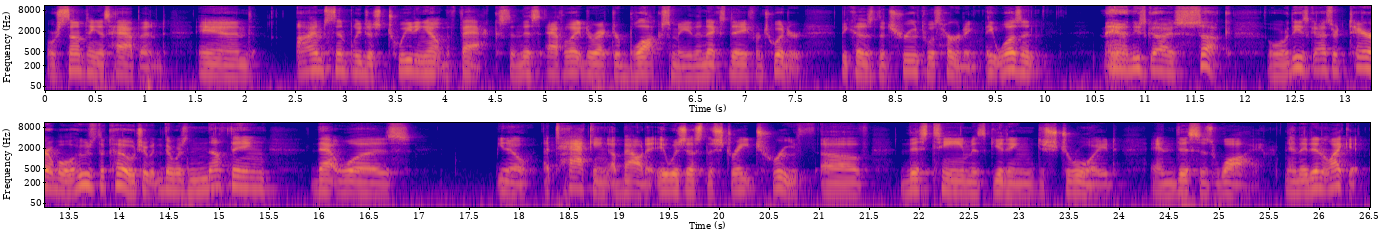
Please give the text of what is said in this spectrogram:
or something has happened. And I'm simply just tweeting out the facts, and this athletic director blocks me the next day from Twitter because the truth was hurting. It wasn't, man, these guys suck, or these guys are terrible. Who's the coach? It, there was nothing that was, you know, attacking about it. It was just the straight truth of this team is getting destroyed, and this is why. And they didn't like it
